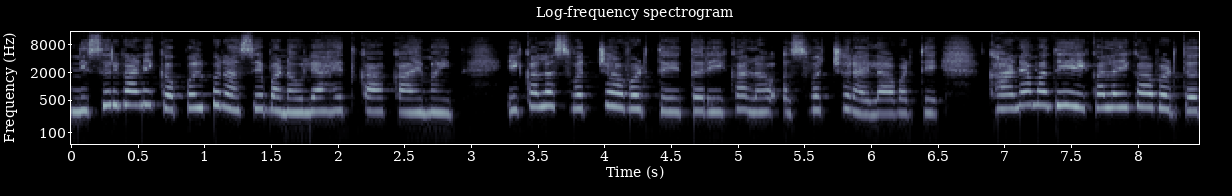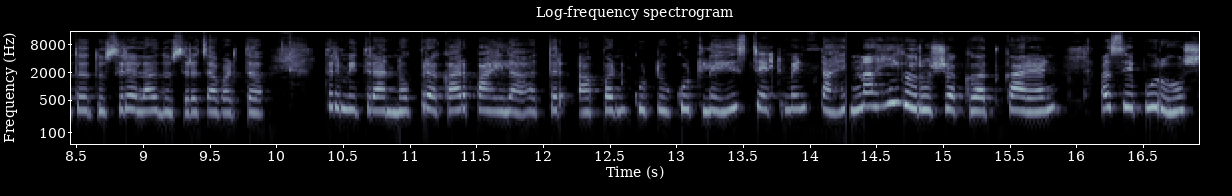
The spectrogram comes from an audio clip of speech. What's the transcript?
निसर्गाने कपल पण असे बनवले आहेत का? काय माहीत? एकाला स्वच्छ आवडते तर एकाला अस्वच्छ राहायला आवडते. खाण्यामध्ये एकाला एक आवडतं तर दुसऱ्याला दुसरंच आवडतं. तर मित्रांनो प्रकार पाहिला तर आपण कुठू कुठलेही स्टेटमेंट नाही नाही करू शकत. कारण असे पुरुष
